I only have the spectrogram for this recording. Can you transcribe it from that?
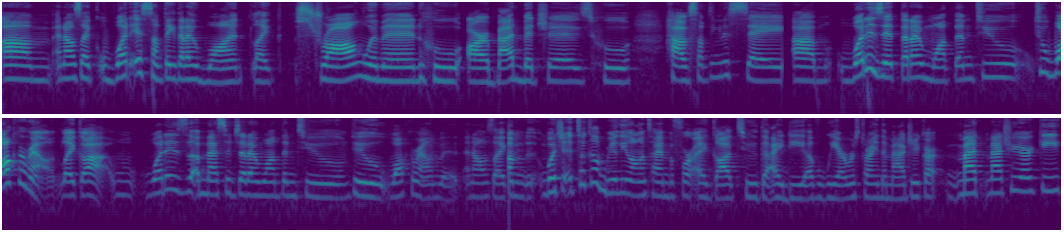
Um, and I was like, what is something that I want like strong women who are bad bitches who have something to say? Um, what is it that I want them to to walk around? Like, uh, what is a message that I want them to to walk around with? And I was like, um, which it took a really long time before I got to the idea of we are restoring the magic ar- mat- matriarchy.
